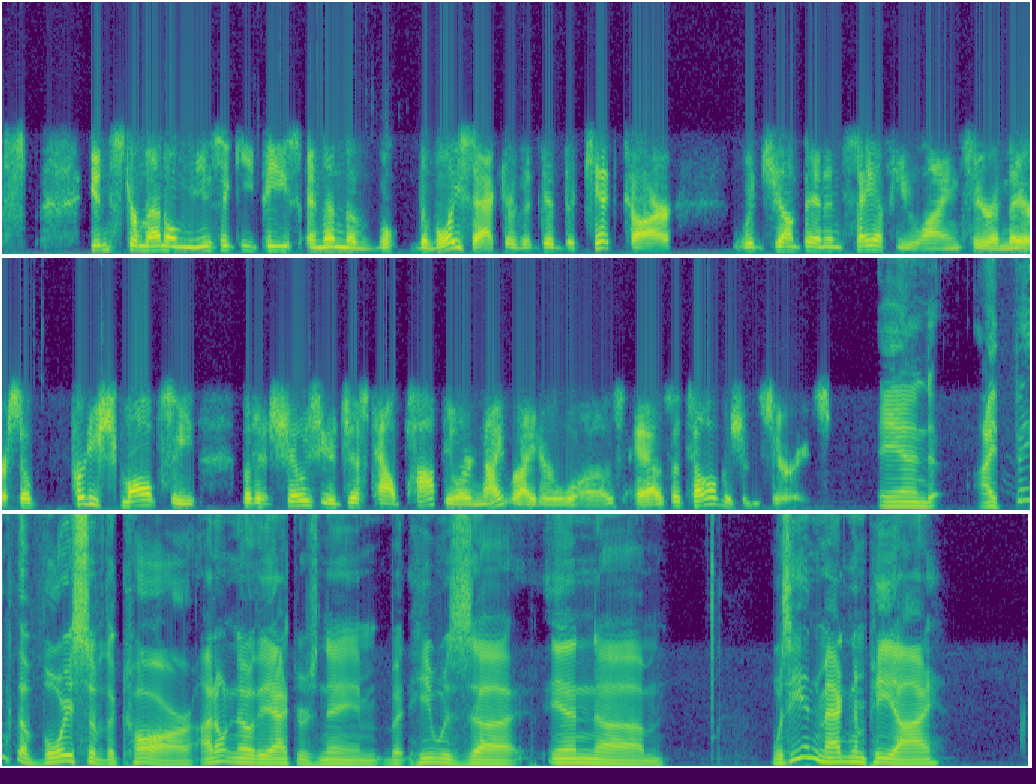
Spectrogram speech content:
instrumental musicy piece, and then the the voice actor that did the KITT car would jump in and say a few lines here and there. So pretty schmaltzy, but it shows you just how popular Knight Rider was as a television series. And I think the voice of the car. I don't know the actor's name, but he was uh, in. Um, was he in Magnum PI?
